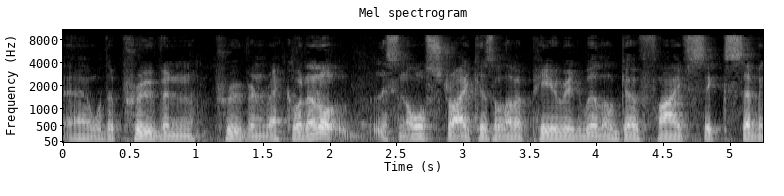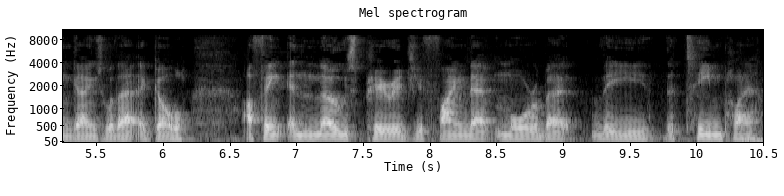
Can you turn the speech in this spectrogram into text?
uh, with a proven proven record. And all, listen, all strikers will have a period where they'll go five, six, seven games without a goal. I think in those periods you find out more about the the team player.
